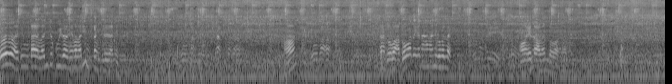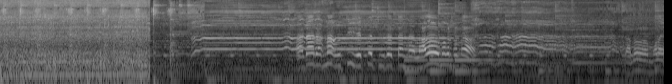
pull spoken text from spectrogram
ओ त्यो उताहरूलाई नि त्यो कुहिरहने मलाई नि मुक्ताङतिर जाने हँ कहाँ दोबा दोबा त यता आमा नि गोबरलाई अँ यता होला नि त आधारमा उतिएको चुरो तान्न हेलो मगर सोल्टा हाम्रो मलाई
